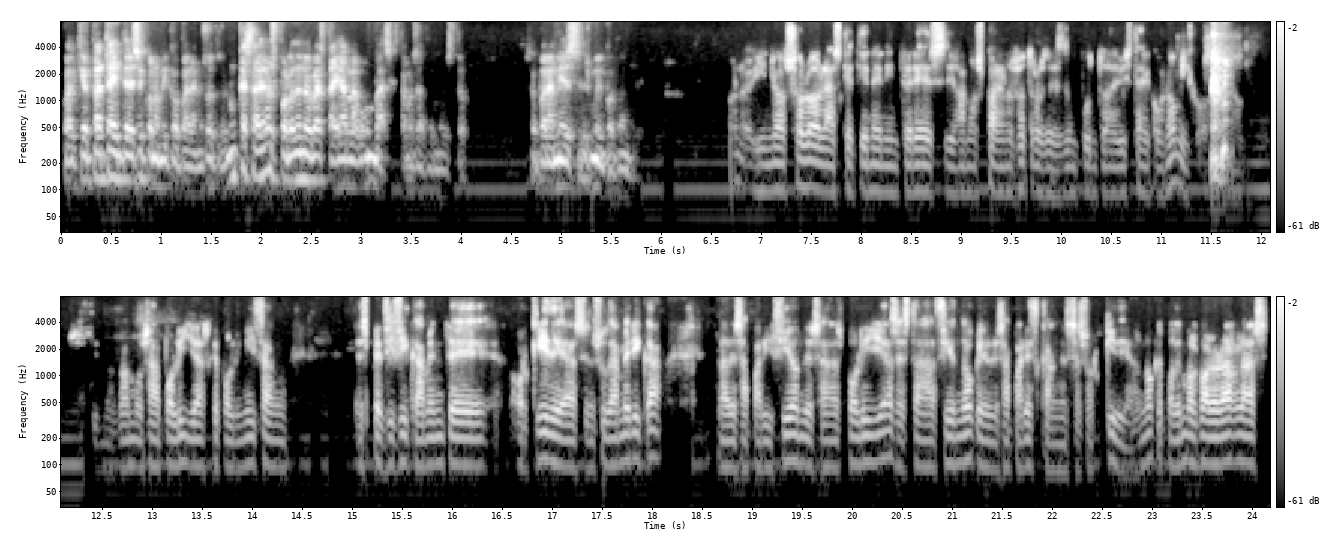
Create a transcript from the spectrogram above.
cualquier planta de interés económico para nosotros. Nunca sabemos por dónde nos va a estallar la bomba si estamos haciendo esto. Eso para mí es, muy importante. Bueno, y no solo las que tienen interés, digamos, para nosotros desde un punto de vista económico. Si nos vamos a polillas que polinizan específicamente orquídeas en Sudamérica, la desaparición de esas polillas está haciendo que desaparezcan esas orquídeas, ¿no? Que podemos valorarlas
